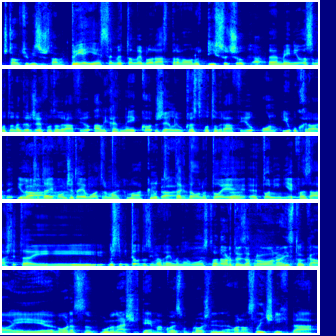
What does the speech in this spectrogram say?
što uopće misliš o tome? Prije jesam i o tome je bilo rasprava ono tisuću. E, Meni osobno to nagrđuje fotografiju, ali kad neko želi ukrasti fotografiju, on ju ukrade i on, Da, će, taj, da, on će taj watermark maknut, Da, tako da ono, to je, e, to nije nikakva zaštita i mislim, i to oduzima vremena u Pa osnovu. dobro, to je zapravo ono isto kao i voras puno naših tema koje smo prošli, ono, sličnih, da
